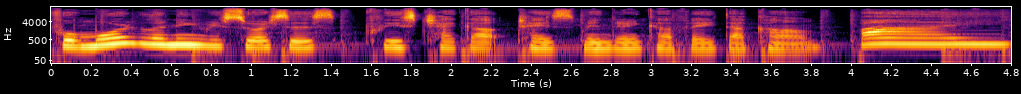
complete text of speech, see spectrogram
For more learning resources, please check out ChineseMandarinCafe.com. Bye!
